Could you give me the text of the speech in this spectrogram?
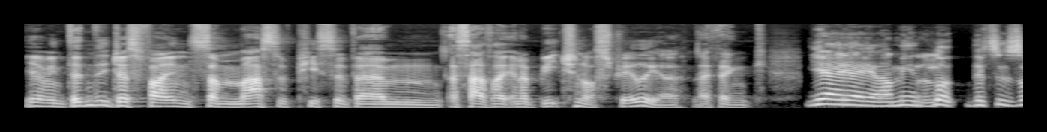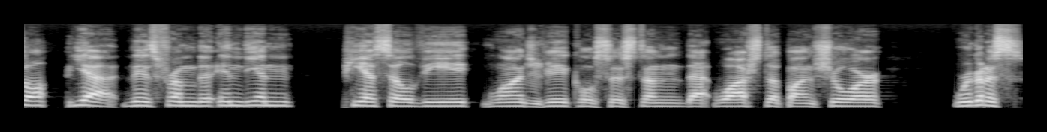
Yeah, I mean, didn't they just find some massive piece of um, a satellite in a beach in Australia? I think. Yeah, yeah, yeah. I mean, look, this is all. Yeah, this from the Indian PSLV launch mm. vehicle system that washed up on shore. We're going to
